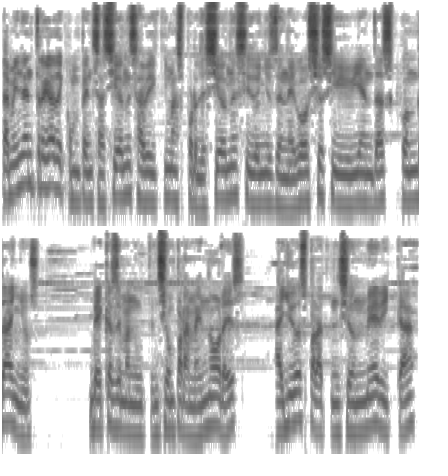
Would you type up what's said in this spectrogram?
También la entrega de compensaciones a víctimas por lesiones y dueños de negocios y viviendas con daños, becas de manutención para menores, ayudas para atención médica,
